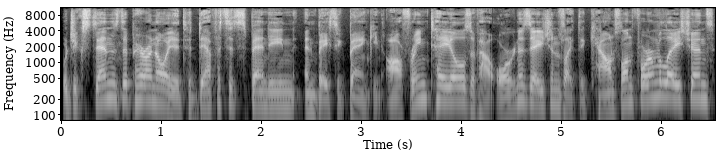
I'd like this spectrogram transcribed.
which extends the paranoia to deficit spending and basic banking, offering tales of how organizations like the Council on Foreign Relations,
